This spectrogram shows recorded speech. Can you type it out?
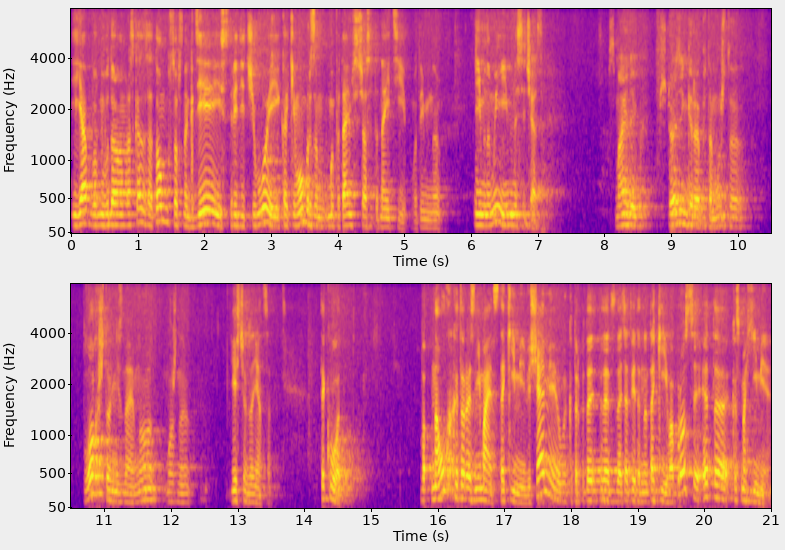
и я буду вам рассказывать о том, собственно, где и среди чего и каким образом мы пытаемся сейчас это найти. Вот именно, именно мы и именно сейчас. Смайлик Шрёдингера, потому что плохо, что не знаем, но можно, есть чем заняться. Так вот, наука, которая занимается такими вещами, которая пытается дать ответы на такие вопросы, это космохимия.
